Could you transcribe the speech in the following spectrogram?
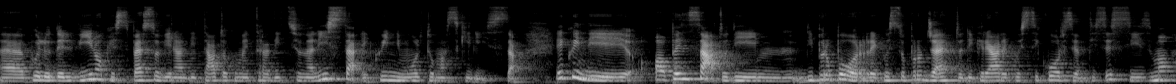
eh, quello del vino, che spesso viene additato come tradizionalista e quindi molto maschilista. E quindi quindi ho pensato di, di, proporre questo progetto, di creare questi corsi antisessismo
